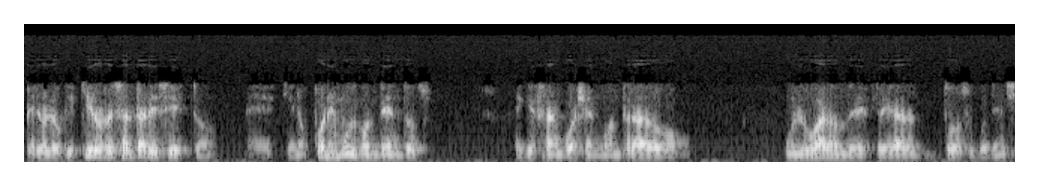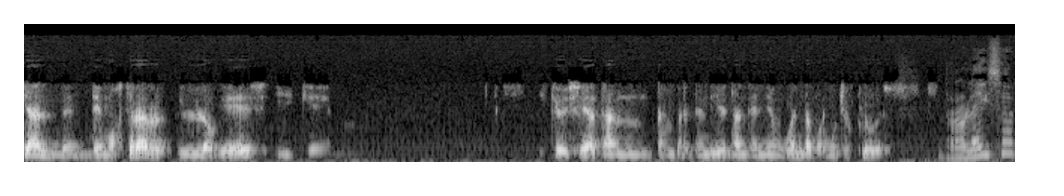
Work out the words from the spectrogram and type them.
pero lo que quiero resaltar es esto, que nos pone muy contentos de que Franco haya encontrado un lugar donde desplegar todo su potencial, demostrar lo que es y que, y que hoy sea tan, tan pretendido y tan tenido en cuenta por muchos clubes. ¿Roleiser?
